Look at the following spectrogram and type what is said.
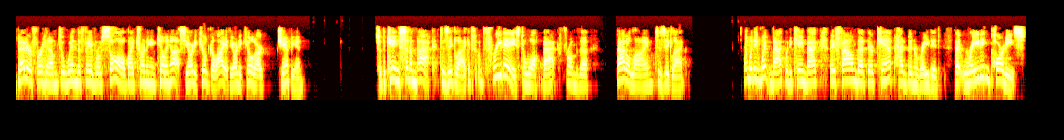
better for him to win the favor of Saul by turning and killing us. He already killed Goliath. He already killed our champion. So the king sent him back to Ziklag. It took him three days to walk back from the battle line to Ziklag. And when he went back, when he came back, they found that their camp had been raided, that raiding parties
